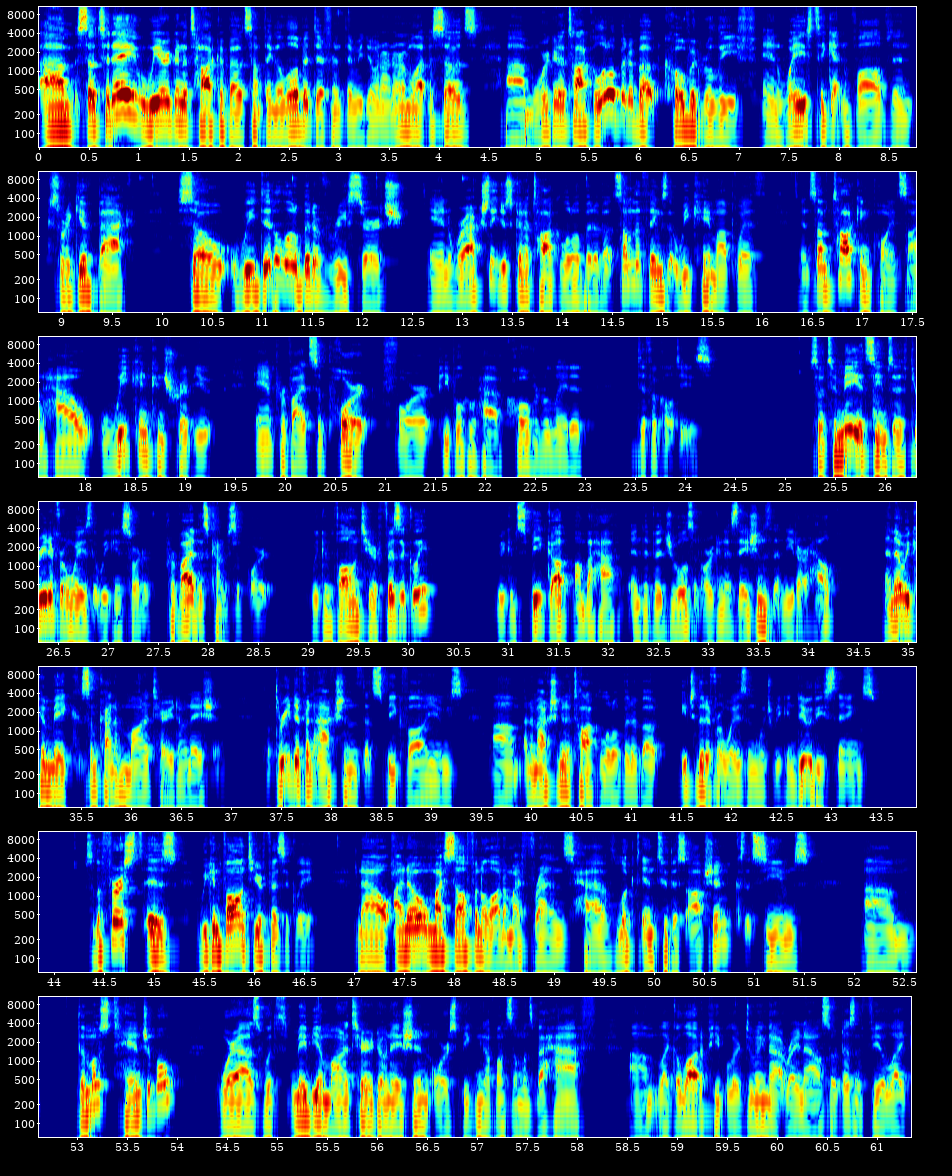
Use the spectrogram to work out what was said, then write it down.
um, so today we are going to talk about something a little bit different than we do in our normal episodes. Um, we're going to talk a little bit about COVID relief and ways to get involved and sort of give back. So we did a little bit of research, and we're actually just going to talk a little bit about some of the things that we came up with and some talking points on how we can contribute and provide support for people who have COVID related difficulties. So to me, it seems there are three different ways that we can sort of provide this kind of support. We can volunteer physically, we can speak up on behalf of individuals and organizations that need our help, and then we can make some kind of monetary donation. So three different actions that speak volumes, um, and I'm actually going to talk a little bit about each of the different ways in which we can do these things. So the first is we can volunteer physically. Now, I know myself and a lot of my friends have looked into this option because it seems um, the most tangible. Whereas with maybe a monetary donation or speaking up on someone's behalf, um, like a lot of people are doing that right now, so it doesn't feel like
